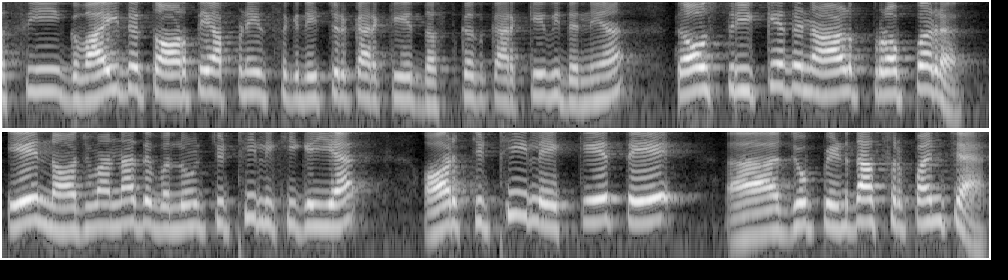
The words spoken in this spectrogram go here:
ਅਸੀਂ ਗਵਾਹੀ ਦੇ ਤੌਰ ਤੇ ਆਪਣੇ ਸਿਗਨੇਚਰ ਕਰਕੇ ਦਸਤਖਤ ਕਰਕੇ ਵੀ ਦਿੰਨੇ ਆ ਤਾਂ ਉਸ ਤਰੀਕੇ ਦੇ ਨਾਲ ਪ੍ਰੋਪਰ ਇਹ ਨੌਜਵਾਨਾਂ ਦੇ ਵੱਲੋਂ ਚਿੱਠੀ ਲਿਖੀ ਗਈ ਹੈ ਔਰ ਚਿੱਠੀ ਲਿਖ ਕੇ ਤੇ ਜੋ ਪਿੰਡ ਦਾ ਸਰਪੰਚ ਹੈ,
